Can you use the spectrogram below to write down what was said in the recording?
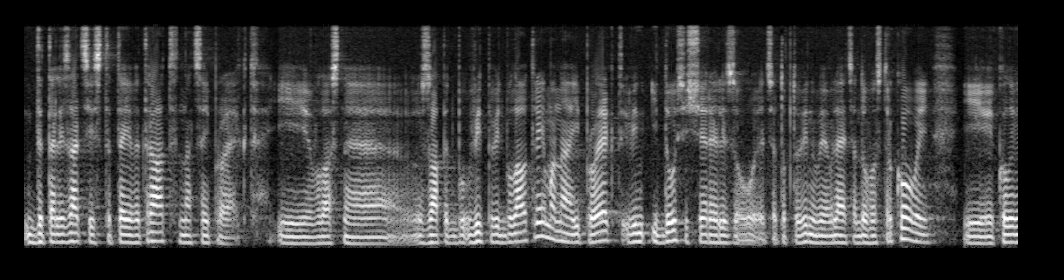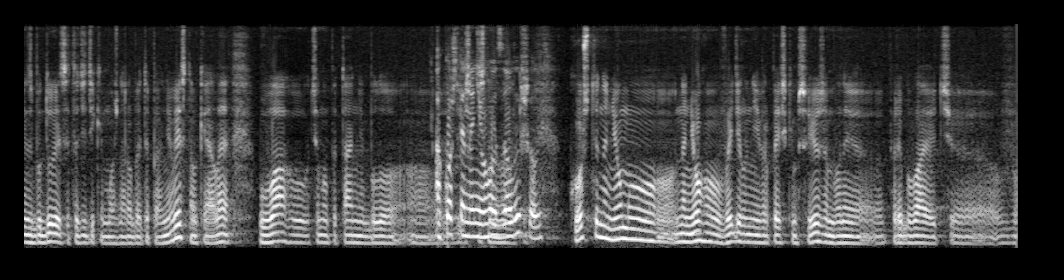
деталізації статей витрат на цей проект. І, власне, запит відповідь була отримана, і проект він і досі ще реалізовується. Тобто він виявляється довгостроковий, і коли він збудується, тоді тільки можна робити певні висновки. Але увагу цьому питанню було е, А кошти на нього залишились? Кошти на ньому на нього виділені Європейським Союзом. Вони е, перебувають е, в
